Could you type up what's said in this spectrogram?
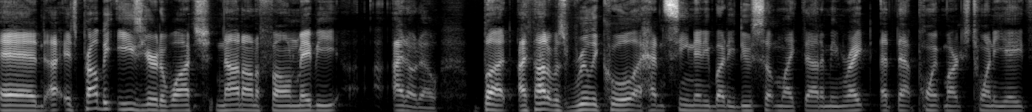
and uh, it's probably easier to watch not on a phone. Maybe I don't know. But I thought it was really cool. I hadn't seen anybody do something like that. I mean, right at that point, March 28th,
